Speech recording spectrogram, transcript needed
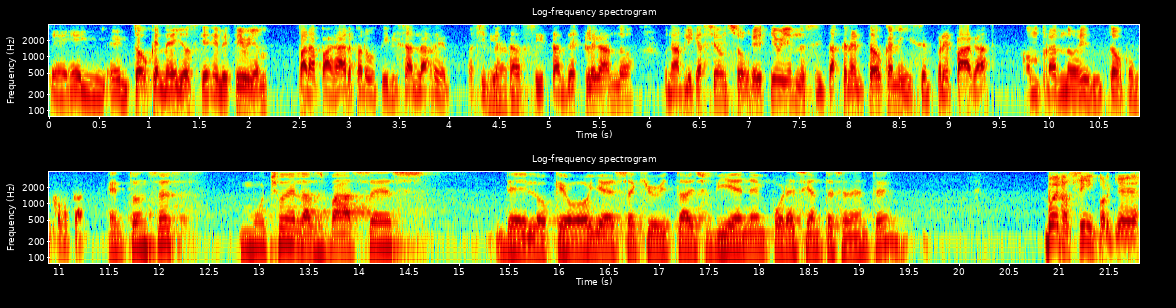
eh, el, token de ellos, que es el Ethereum, para pagar para utilizar la red. Así que estás, si estás desplegando una aplicación sobre Ethereum, necesitas tener token y se prepaga comprando el token como tal. Entonces, mucho de las bases de lo que hoy es Securitize vienen por ese antecedente? Bueno, sí, porque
